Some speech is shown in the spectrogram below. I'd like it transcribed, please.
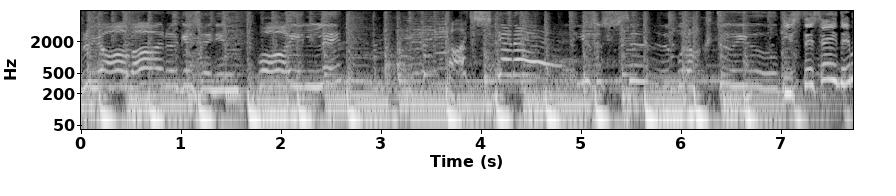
Rüyalar gecenin failleri Kaç kere yüzüstü bıraktı yıl İsteseydim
